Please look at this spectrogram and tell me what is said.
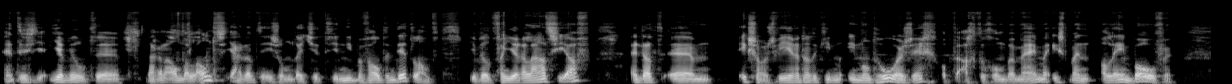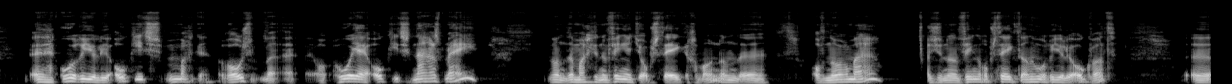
Het is, je- je wilt eh, naar een ander land. Ja, dat is omdat je het je niet bevalt in dit land. Je wilt van je relatie af. En dat, ehm, ik zou zweren dat ik iem- iemand hoor, zeg, op de achtergrond bij mij, maar ik ben alleen boven. Eh, horen jullie ook iets? Mag Roos, eh, hoor jij ook iets naast mij? Want dan mag je een vingertje opsteken gewoon. Dan of Norma, als je dan een vinger opsteekt, dan horen jullie ook wat. Eh,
